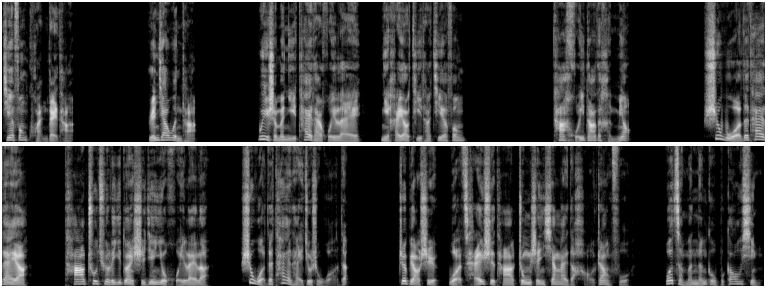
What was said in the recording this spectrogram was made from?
接风款待他。人家问他：“为什么你太太回来，你还要替她接风？”他回答的很妙：“是我的太太呀，她出去了一段时间又回来了，是我的太太就是我的，这表示我才是她终身相爱的好丈夫，我怎么能够不高兴？”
